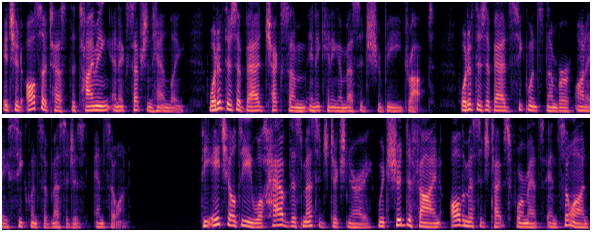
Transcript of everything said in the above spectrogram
It should also test the timing and exception handling. What if there's a bad checksum indicating a message should be dropped? What if there's a bad sequence number on a sequence of messages, and so on? The HLD will have this message dictionary, which should define all the message types, formats, and so on,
